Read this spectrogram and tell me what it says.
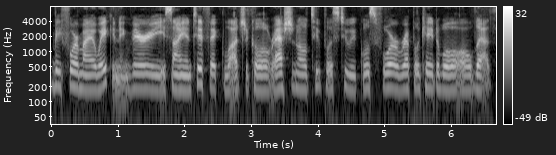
before my awakening, very scientific, logical, rational, two plus two equals four, replicatable, all that,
